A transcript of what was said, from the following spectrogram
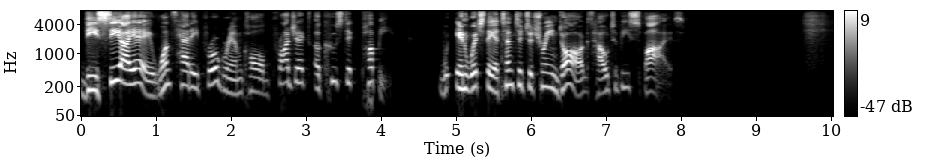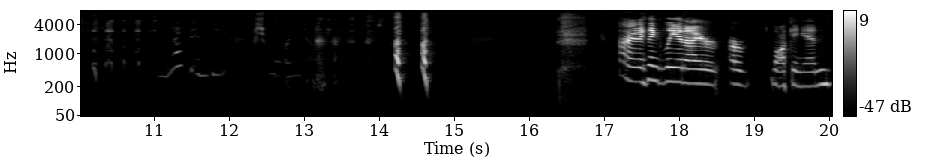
the CIA once had a program called Project Acoustic Puppy, w- in which they attempted to train dogs how to be spies. What in the actual are you talking? All right, I think Leah and I are are locking in.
